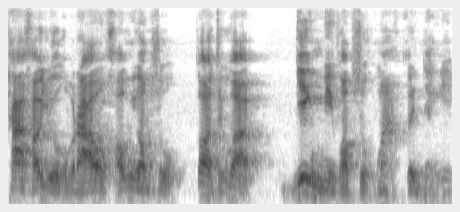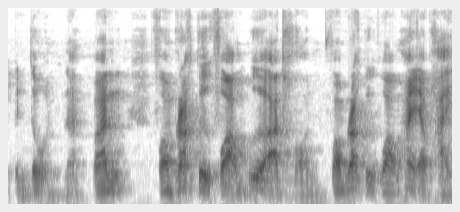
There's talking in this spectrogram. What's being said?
ถ้าเขาอยู่กับเราเขามีความสุข ก็ถือว่ายิ่งมีความสุขมากขึ้นอย่างนี้เป็นต้นนะเพราะฉะนั้นความรักคือความเอื้ออาทรความรักคือความให้อภัย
